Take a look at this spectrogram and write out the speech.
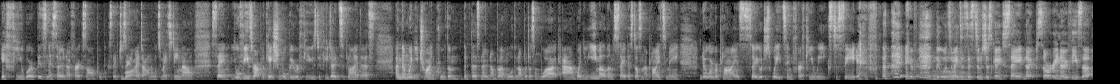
if you were a business owner, for example, because they've just right. fired out an automated email saying your visa application will be refused if you don't supply this. And then when you try and call them, there's no number or the number doesn't work. And when you email them to say this doesn't apply to me, no one replies. So you're just waiting for a few weeks to see if if the automated oh. system's just going to say nope, sorry, no visa,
